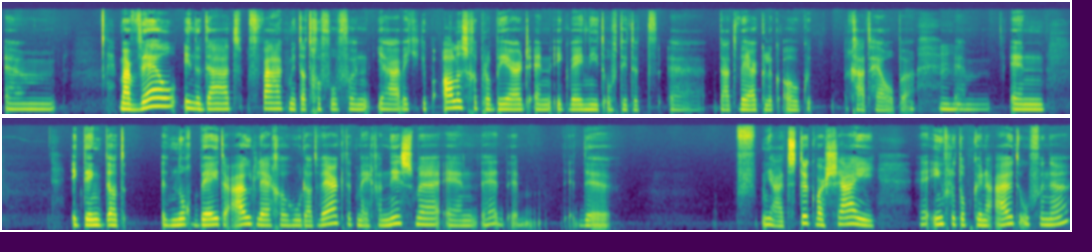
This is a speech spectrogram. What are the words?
Ehm, maar wel inderdaad vaak met dat gevoel van... ja, weet je, ik heb alles geprobeerd... en ik weet niet of dit het eh, daadwerkelijk ook gaat helpen. Mhm. Ehm, en ik denk dat het nog beter uitleggen hoe dat werkt, het mechanisme en hè, de, ja, het stuk waar zij hè, invloed op kunnen uitoefenen,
